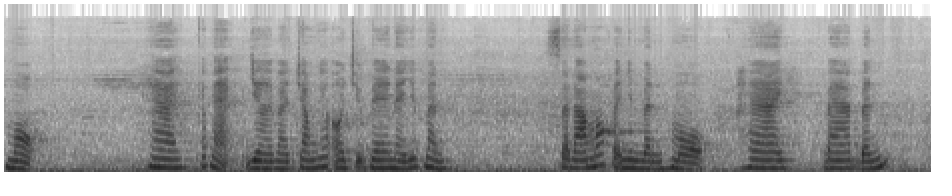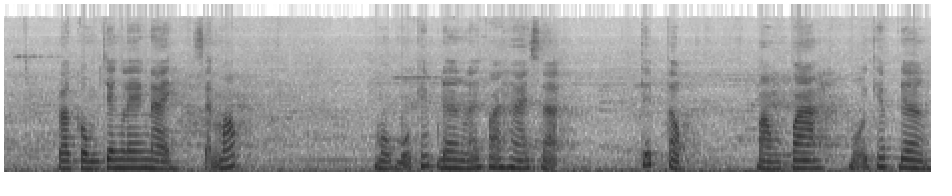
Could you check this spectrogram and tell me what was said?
Một, hai, các bạn dời vào trong cái ô chữ V này giúp mình. Sau đó móc lại dùm mình. Một, hai, ba bính. Và cùng chân len này sẽ móc một mũi kép đơn lấy qua hai sợi. Tiếp tục vòng qua mũi kép đơn.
